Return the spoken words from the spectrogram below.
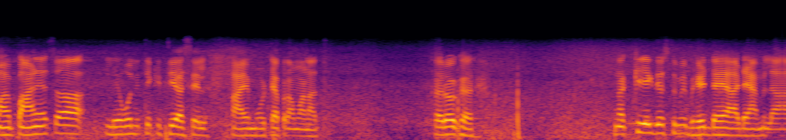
पा पाण्याचा लेवल इथे किती असेल? हाय मोठ्या प्रमाणात. खरोखर. नक्की एक दिवस तुम्ही भेट द्या या डॅमला.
